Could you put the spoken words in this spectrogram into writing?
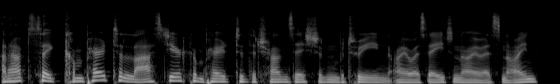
And I have to say, compared to last year, compared to the transition between iOS 8 and iOS 9,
